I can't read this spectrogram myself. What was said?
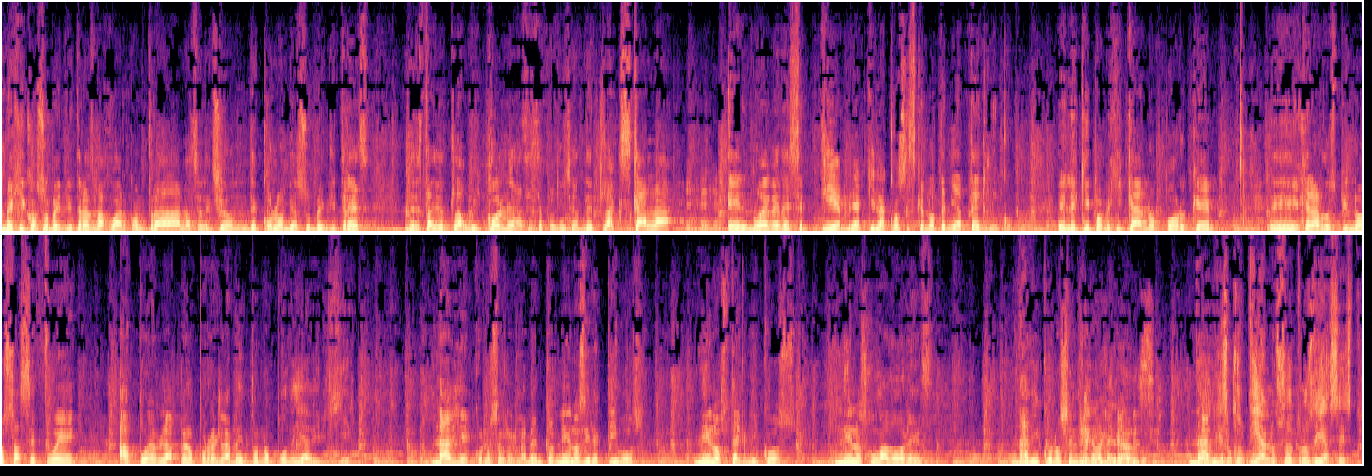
México Sub-23 va a jugar contra la selección de Colombia Sub-23 en el estadio Tlahuicole, así se pronuncia, de Tlaxcala, el 9 de septiembre. Aquí la cosa es que no tenía técnico el equipo mexicano porque eh, Gerardo Espinosa se fue a Puebla, pero por reglamento no podía dirigir. Nadie conoce el reglamento, ni los directivos, ni los técnicos, ni los jugadores. Nadie conoce el reglamento. Yo Nadie lo discutía los otros días esto.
